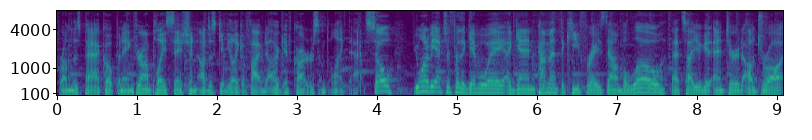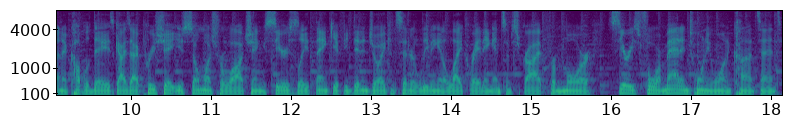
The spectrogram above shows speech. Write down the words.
from this pack opening. If you're on playstation i'll just give you like a five dollar gift card or something like that. So if you want to be entered for the giveaway, again, comment the key phrase down below. That's how you get entered. I'll draw in a couple days. Guys, I appreciate you so much for watching. Seriously, thank you. If you did enjoy, consider leaving it a like rating and subscribe for more Series 4 Madden 21 content.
